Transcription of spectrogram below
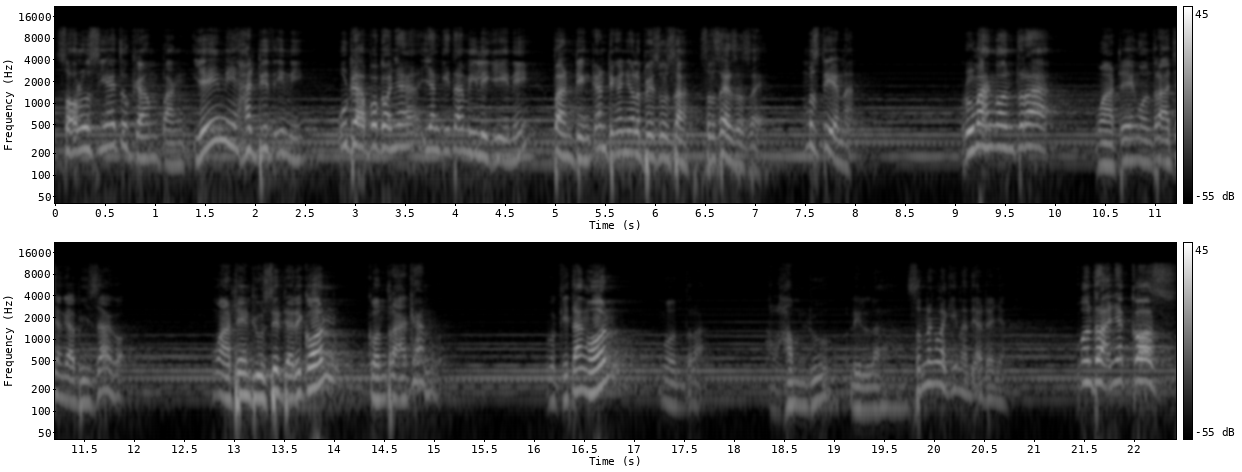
solusinya itu gampang. Ya ini hadith ini, udah pokoknya yang kita miliki ini bandingkan dengan yang lebih susah. Selesai-selesai, mesti enak. Rumah ngontrak, wadah yang ngontrak aja nggak bisa kok. Wadah yang diusir dari kon, kontrakan. Kita ngon, ngontrak. Alhamdulillah, senang lagi nanti adanya. Kontraknya kos,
